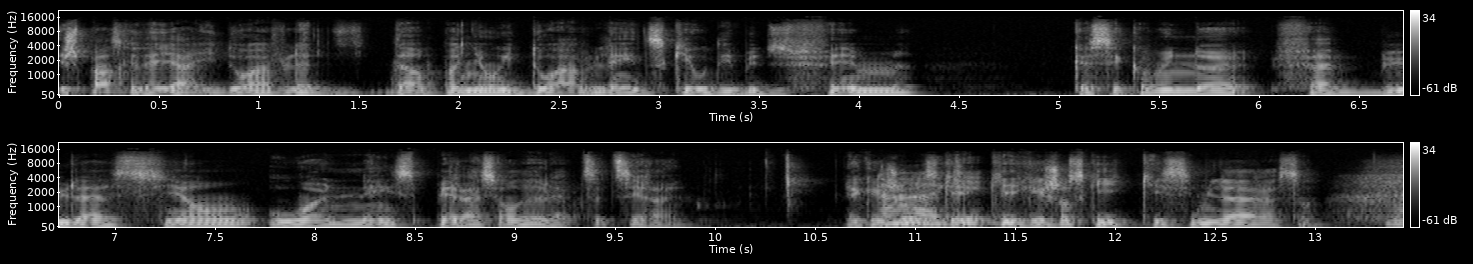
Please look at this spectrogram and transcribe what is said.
Je pense que d'ailleurs, ils doivent le. Dans Pogno, ils doivent l'indiquer au début du film que c'est comme une fabulation ou une inspiration de la petite sirène. Il y a quelque Ah, chose, qui, quelque chose qui, qui est similaire à ça. Wow.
